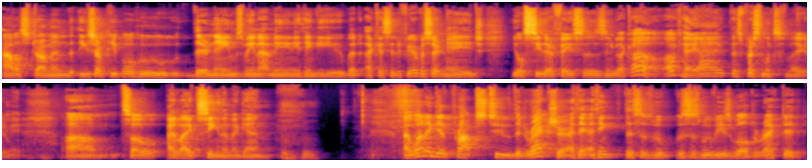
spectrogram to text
Alice Drummond. These are people who their names may not mean anything to you, but like I said, if you're of a certain age, you'll see their faces and be like, oh, okay, I, this person looks familiar to me. Um, so I like seeing them again. I want to give props to the director. I think I think this is this is movie is well directed,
